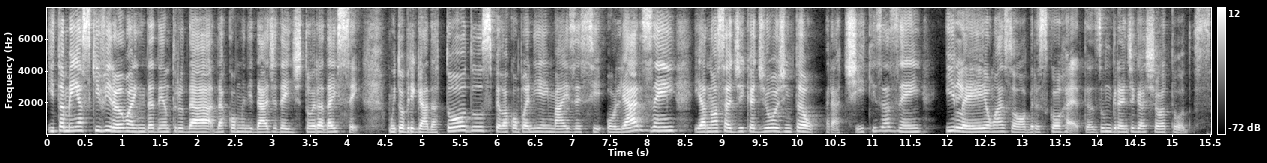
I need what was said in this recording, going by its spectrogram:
e também as que virão ainda dentro da, da comunidade da editora Daisen. Muito obrigada a todos pela companhia em mais esse Olhar Zen e a nossa dica de hoje, então, pratique Zazen e leiam as obras corretas. Um grande gachô a todos.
